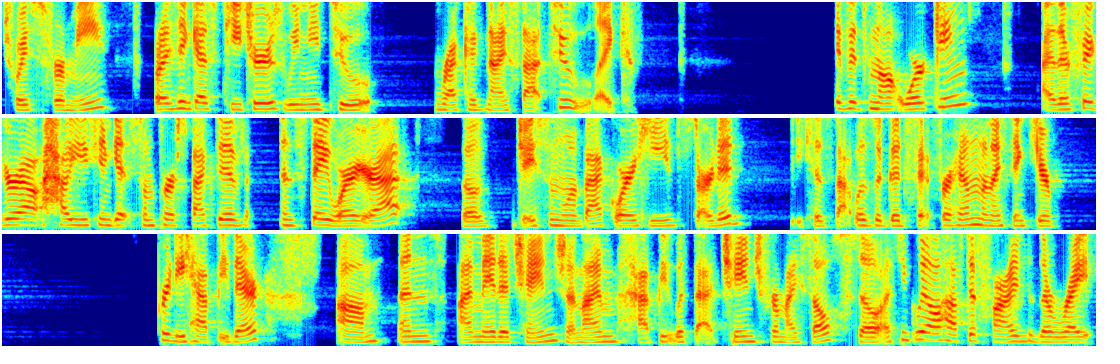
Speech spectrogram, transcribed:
choice for me. But I think as teachers, we need to recognize that too. Like, if it's not working, either figure out how you can get some perspective and stay where you're at. So Jason went back where he started because that was a good fit for him. And I think you're pretty happy there. Um, and I made a change and I'm happy with that change for myself. So I think we all have to find the right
